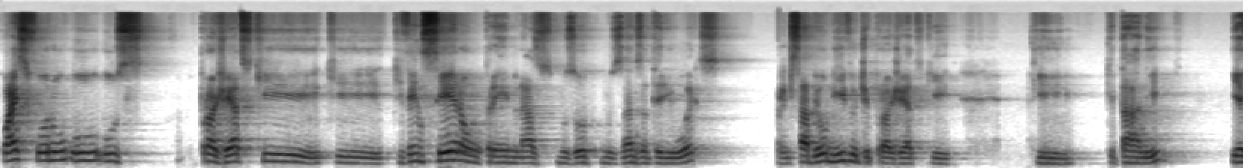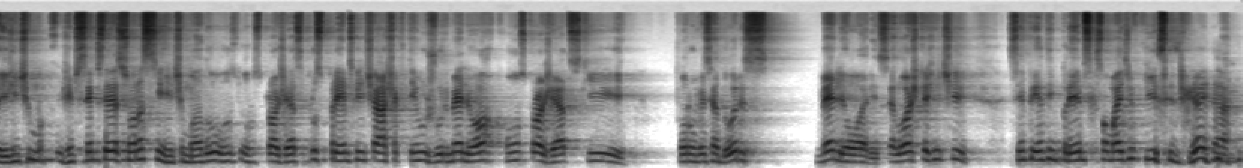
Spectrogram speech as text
quais foram os projetos que, que, que venceram o prêmio nas, nos, outros, nos anos anteriores, para a gente saber o nível de projeto que que está ali. E aí a gente, a gente sempre seleciona assim, a gente manda os, os projetos para os prêmios que a gente acha que tem o júri melhor com os projetos que foram vencedores melhores. É lógico que a gente sempre entra em prêmios que são mais difíceis de ganhar,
